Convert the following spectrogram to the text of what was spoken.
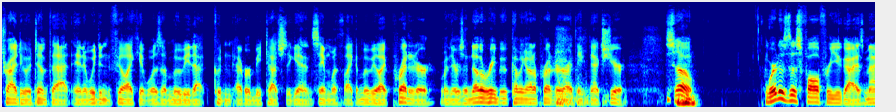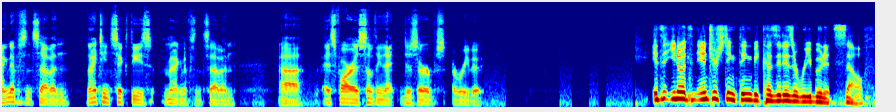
tried to attempt that, and we didn't feel like it was a movie that couldn't ever be touched again. Same with like a movie like Predator, when there's another reboot coming out of Predator, I think next year. So, where does this fall for you guys? Magnificent Seven, 1960s Magnificent Seven, uh, as far as something that deserves a reboot. it's you know it's an interesting thing because it is a reboot itself,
